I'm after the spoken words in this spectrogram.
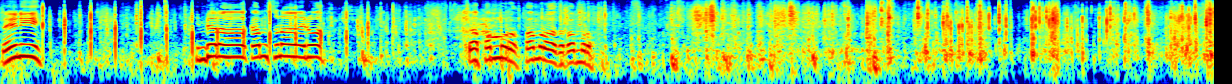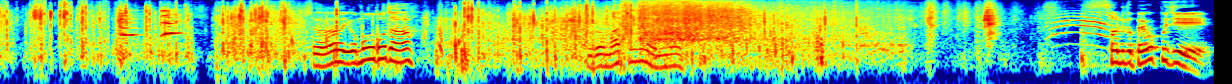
내니 김별아 깜순아 이리와. 자 밥 먹으러 밥 먹으러 가자 밥 먹으러 자 이거 먹어보자. 이거 맛있는 없네. 서리도 배고프지?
